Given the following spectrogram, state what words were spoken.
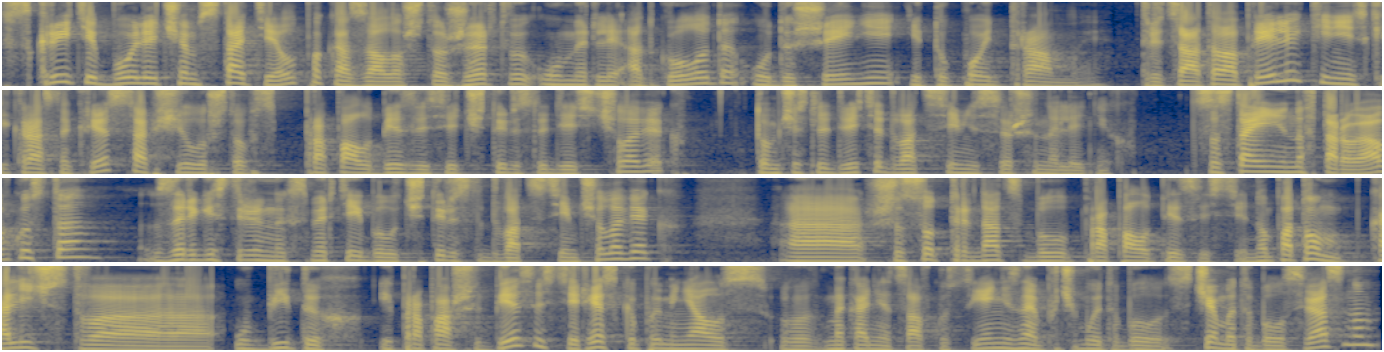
Вскрытие более чем 100 тел показало, что жертвы умерли от голода, удушения и тупой травмы. 30 апреля Кенийский Красный Крест сообщил, что пропало без вести 410 человек, в том числе 227 несовершеннолетних. В состоянии на 2 августа зарегистрированных смертей было 427 человек, 613 был пропал без вести. Но потом количество убитых и пропавших без вести резко поменялось э, на конец августа. Я не знаю, почему это было, с чем это было связано.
